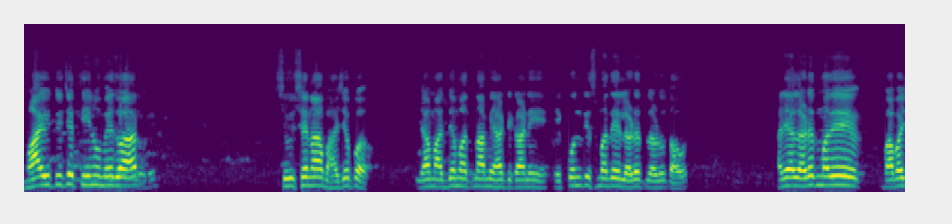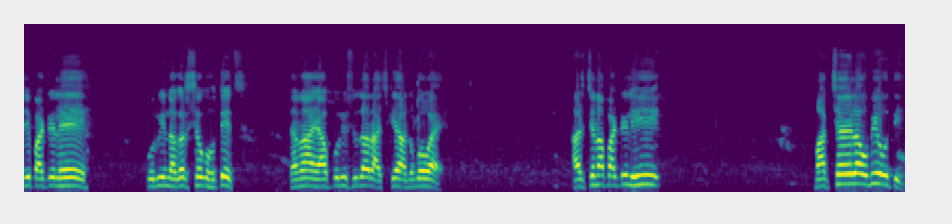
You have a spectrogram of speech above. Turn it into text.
महायुतीचे तीन उमेदवार शिवसेना भाजप या माध्यमातून आम्ही ह्या ठिकाणी एकोणतीसमध्ये लढत लढत आहोत. आणि या लढत मध्ये बाबाजी पाटील हे पूर्वी नगरसेवक होतेच. त्यांना यापूर्वी सुद्धा राजकीय अनुभव आहे. अर्चना पाटील ही मागच्या वेळेला उभी होती.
